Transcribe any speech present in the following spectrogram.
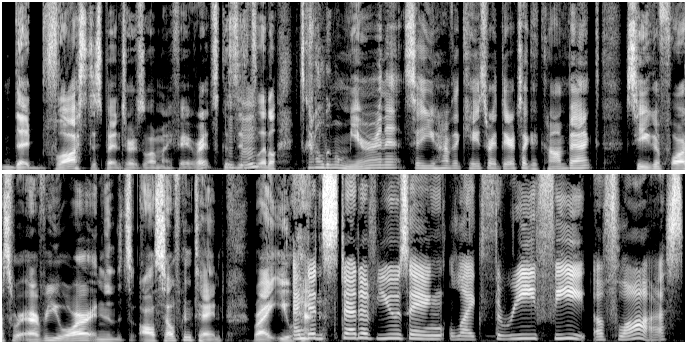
the floss dispenser is one of my favorites because Mm-hmm. it's little. It's got a little mirror in it, so you have the case right there. It's like a compact, so you can floss wherever you are, and it's all self-contained, right? You And ha- instead of using like three feet of floss,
